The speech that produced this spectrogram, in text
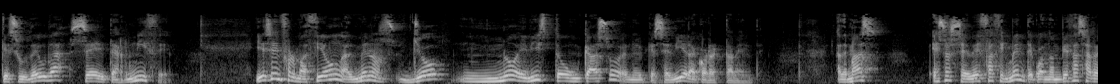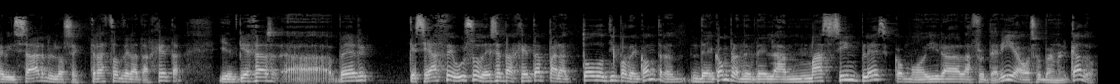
que su deuda se eternice. Y esa información, al menos yo, no he visto un caso en el que se diera correctamente. Además, eso se ve fácilmente cuando empiezas a revisar los extractos de la tarjeta y empiezas a ver que se hace uso de esa tarjeta para todo tipo de compras, de compras, desde las más simples como ir a la frutería o al supermercado.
